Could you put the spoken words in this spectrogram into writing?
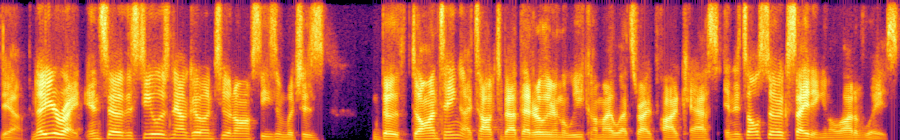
Yeah, no, you're right. And so the Steelers now go into an offseason, which is both daunting. I talked about that earlier in the week on my Let's Ride podcast, and it's also exciting in a lot of ways.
